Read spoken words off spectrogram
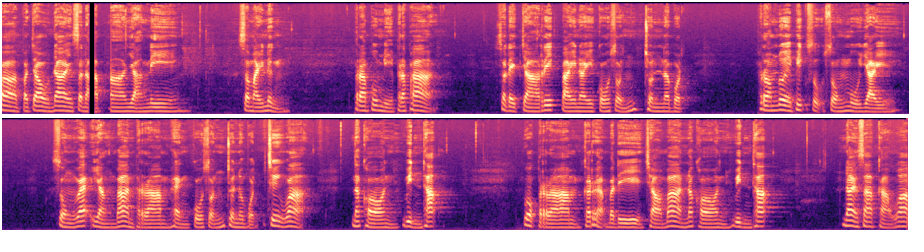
ข้าพระเจ้าได้สดับมาอย่างนี้ สมัยหนึ่ง พระผู้มีพระภาค เสด็จจาริกไปในโกศลชนบท พร้อมด้วยภิกษุสงฆ์หมู่ใหญ่ทรงแวะอย่างบ้านพรามแห่งโกศลชนบทชื่อว่า นครวินทะ พวกพรามกระบดีชาวบ้านนครวินทะ ได้ทราบข่าวว่า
